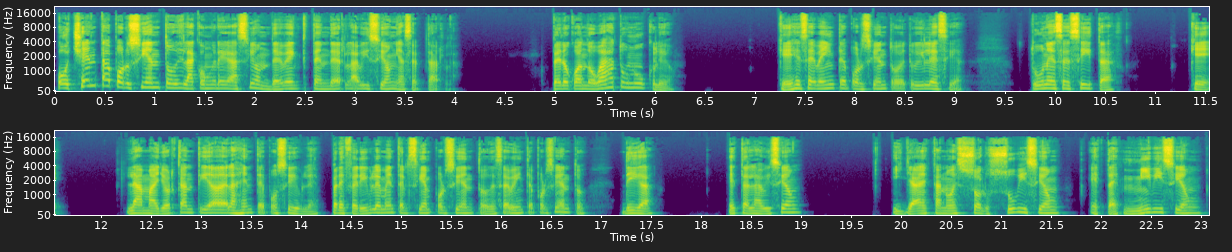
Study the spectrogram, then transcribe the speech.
80% de la congregación debe entender la visión y aceptarla. Pero cuando vas a tu núcleo, que es ese 20% de tu iglesia, tú necesitas que la mayor cantidad de la gente posible, preferiblemente el 100% de ese 20%, diga, esta es la visión y ya esta no es solo su visión, esta es mi visión,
